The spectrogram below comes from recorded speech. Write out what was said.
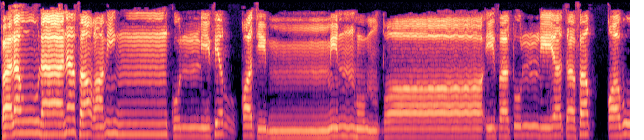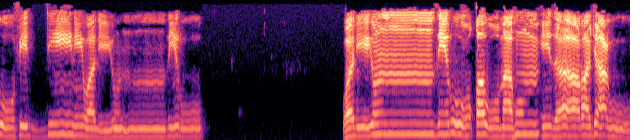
فلولا نفر من كل فرقة منهم طائفة ليتفقوا يفقهوا في الدين ولينذروا ولينذروا قومهم إذا رجعوا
